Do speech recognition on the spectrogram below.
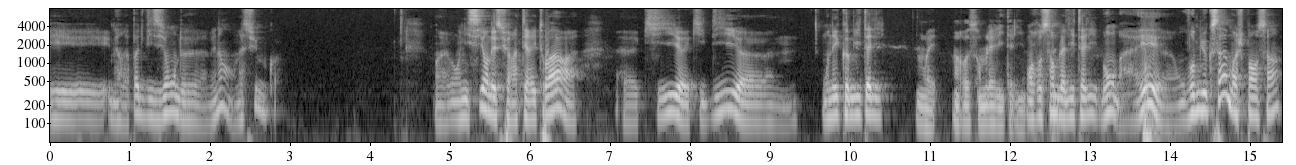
et mais on n'a pas de vision de. Mais non, on assume quoi. On ici, on est sur un territoire euh, qui euh, qui dit euh, on est comme l'Italie. Oui, ressembler à l'Italie. On ressemble à l'Italie. Bon, bah, eh, on vaut mieux que ça, moi, je pense. Hein.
